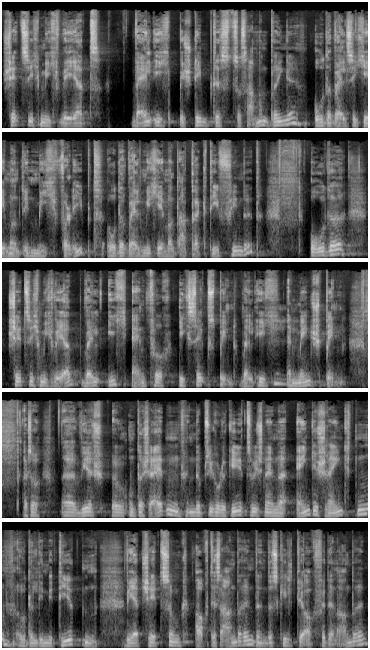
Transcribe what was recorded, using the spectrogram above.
schätze ich mich wert, weil ich Bestimmtes zusammenbringe oder weil sich jemand in mich verliebt oder weil mich jemand attraktiv findet oder schätze ich mich wert, weil ich einfach ich selbst bin, weil ich mhm. ein Mensch bin. Also äh, wir äh, unterscheiden in der Psychologie zwischen einer eingeschränkten oder limitierten Wertschätzung auch des anderen, denn das gilt ja auch für den anderen,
